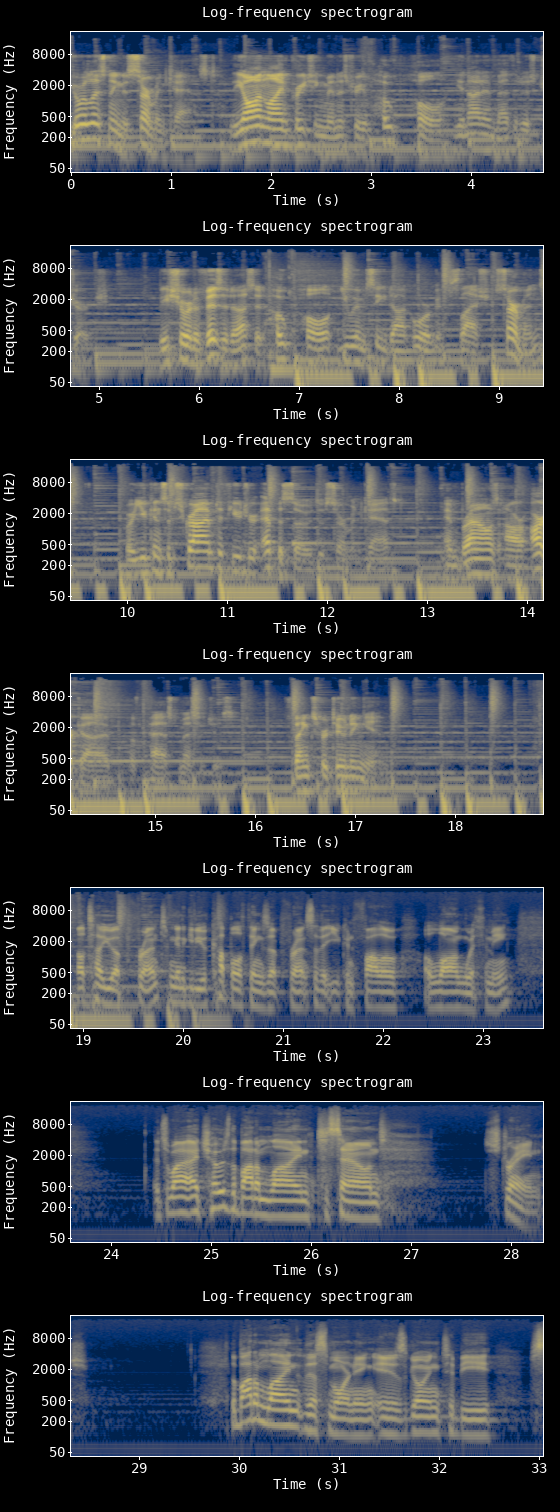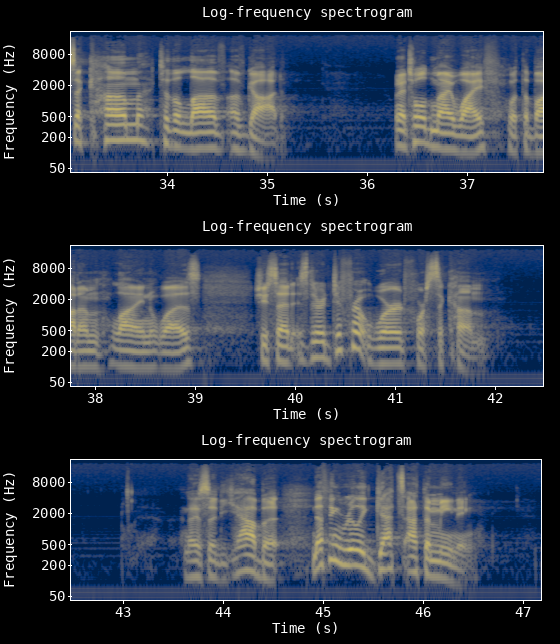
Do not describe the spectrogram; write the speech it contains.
You're listening to Sermoncast, the online preaching ministry of Hope Hull United Methodist Church. Be sure to visit us at hopehullumc.org/sermons, where you can subscribe to future episodes of Sermoncast and browse our archive of past messages. Thanks for tuning in. I'll tell you up front. I'm going to give you a couple of things up front so that you can follow along with me. It's why I chose the bottom line to sound strange. The bottom line this morning is going to be succumb to the love of God. When I told my wife what the bottom line was, she said, Is there a different word for succumb? And I said, Yeah, but nothing really gets at the meaning.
